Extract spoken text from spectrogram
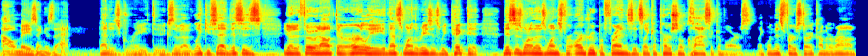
How amazing is that? That is great, dude. Because uh, like you said, this is you know to throw it out there early, and that's one of the reasons we picked it. This is one of those ones for our group of friends. It's like a personal classic of ours. Like when this first started coming around.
